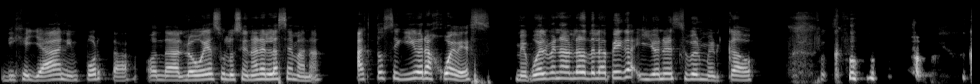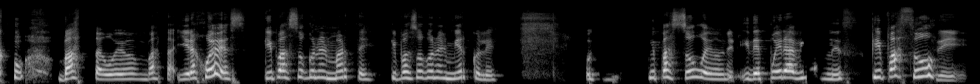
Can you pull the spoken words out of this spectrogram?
Dije, ya, no importa. Onda, lo voy a solucionar en la semana. Acto seguido era jueves. Me vuelven a hablar de la pega y yo en el supermercado. Como, como, basta, weón, basta. Y era jueves. ¿Qué pasó con el martes? ¿Qué pasó con el miércoles? ¿Qué pasó, weón? Y después era viernes. ¿Qué pasó? Sí,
